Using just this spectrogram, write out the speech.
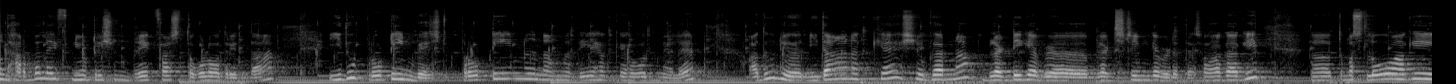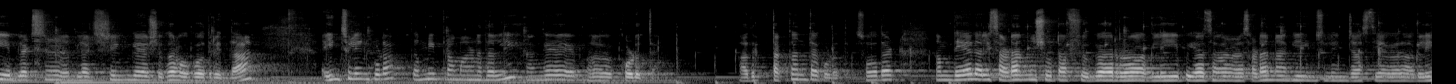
ಒಂದು ಹರ್ಬಲ್ ಲೈಫ್ ನ್ಯೂಟ್ರಿಷನ್ ಬ್ರೇಕ್ಫಾಸ್ಟ್ ತಗೊಳ್ಳೋದ್ರಿಂದ ಇದು ಪ್ರೋಟೀನ್ ಬೇಸ್ಡ್ ಪ್ರೋಟೀನ್ ನಮ್ಮ ದೇಹಕ್ಕೆ ಹೋದ್ಮೇಲೆ ಅದು ನಿಧಾನಕ್ಕೆ ಶುಗರ್ನ ಬ್ಲಡ್ಡಿಗೆ ಬ್ಲಡ್ ಸ್ಟ್ರೀಮ್ಗೆ ಬಿಡುತ್ತೆ. ಸೊ ಹಾಗಾಗಿ ತುಂಬ ಸ್ಲೋ ಆಗಿ ಬ್ಲಡ್ ಬ್ಲಡ್ ಸ್ಟ್ರೀಮ್ಗೆ ಶುಗರ್ ಹೋಗೋದ್ರಿಂದ ಇನ್ಸುಲಿನ್ ಕೂಡ ಕಮ್ಮಿ ಪ್ರಮಾಣದಲ್ಲಿ ಹಾಗೆ ಕೊಡುತ್ತೆ. ಅದಕ್ಕೆ ತಕ್ಕಂತೆ ಕೊಡುತ್ತೆ. ಸೊ ದಟ್ ನಮ್ಮ ದೇಹದಲ್ಲಿ ಸಡನ್ ಶೂಟ್ ಆಫ್ ಶುಗರ್ ಆಗಲಿ ಸಡನ್ ಆಗಿ ಇನ್ಸುಲಿನ್ ಜಾಸ್ತಿ ಆಗೋದಾಗಲಿ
